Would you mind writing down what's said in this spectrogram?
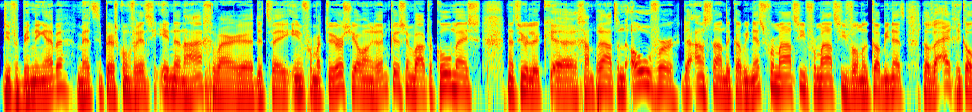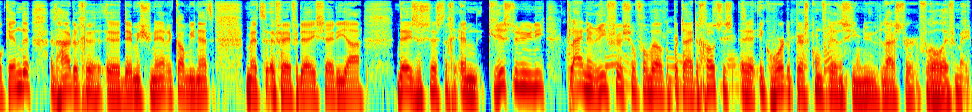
die verbinding hebben met de persconferentie in Den Haag... waar de twee informateurs, Johan Remkes en Wouter Koolmees... natuurlijk uh, gaan praten over de aanstaande kabinetsformatie. Formatie van een kabinet dat we eigenlijk al kenden. Het huidige uh, demissionaire kabinet met VVD, CDA, D66 en ChristenUnie. Kleine refusal van welke partij de grootste is. Ik hoor de persconferentie nu. Luister vooral even mee.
